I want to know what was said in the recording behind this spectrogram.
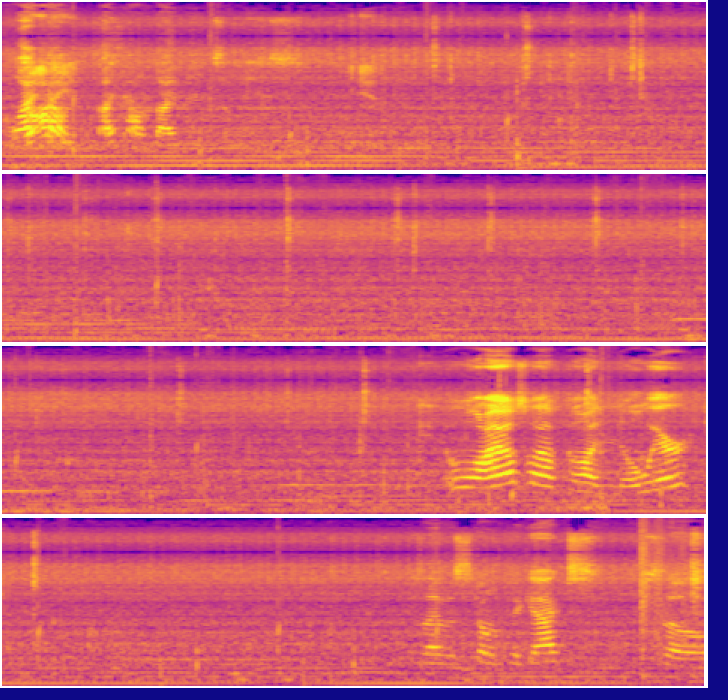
Well, I found, I found diamonds at least. Yeah. Well, I also have gone nowhere. Because I have a stone pickaxe, so.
